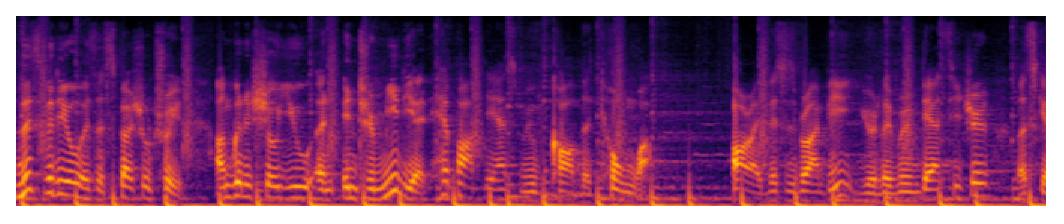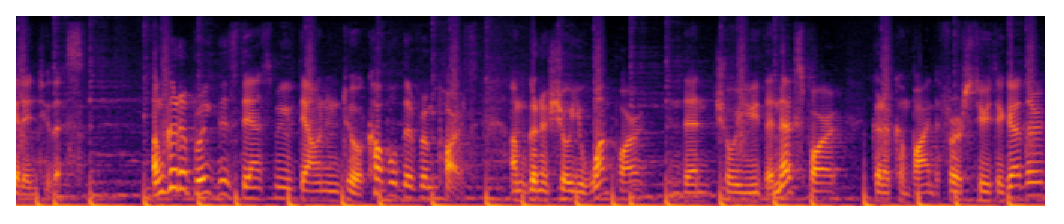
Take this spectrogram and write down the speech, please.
This video is a special treat. I'm going to show you an intermediate hip hop dance move called the Tone Wop. Alright, this is Brian B, your living room dance teacher. Let's get into this. I'm going to break this dance move down into a couple different parts. I'm going to show you one part and then show you the next part Gonna combine the first two together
